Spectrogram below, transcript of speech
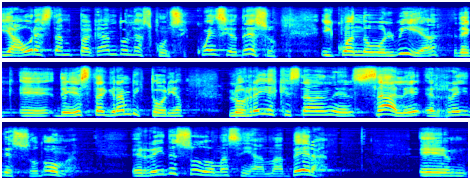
y ahora están pagando las consecuencias de eso. Y cuando volvía eh, de, esta gran victoria, los reyes que estaban en él, sale el rey de Sodoma. El rey de Sodoma se llama Vera. Em,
